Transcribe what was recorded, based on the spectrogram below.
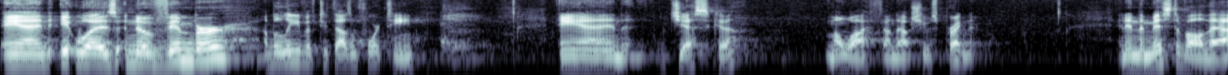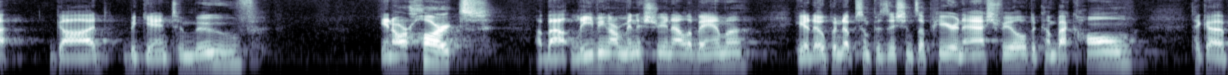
And it was November, I believe, of 2014. And Jessica, my wife, found out she was pregnant. And in the midst of all that, God began to move in our hearts about leaving our ministry in Alabama. He had opened up some positions up here in Asheville to come back home, take a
